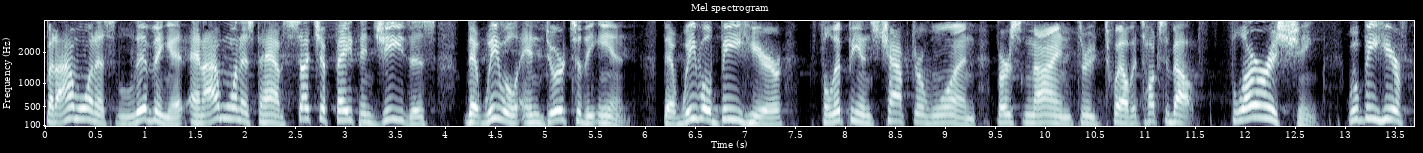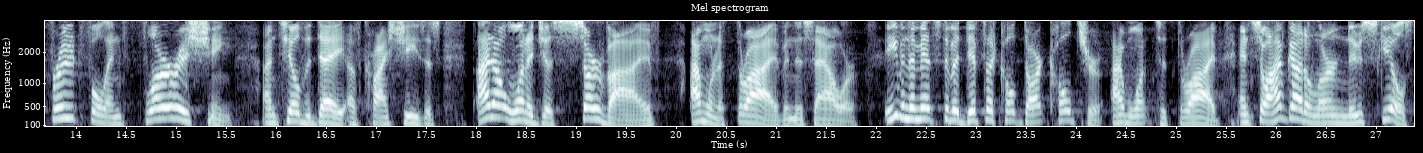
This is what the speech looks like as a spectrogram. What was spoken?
but I want us living it and I want us to have such a faith in Jesus that we will endure to the end, that we will be here. Philippians chapter 1, verse 9 through 12, it talks about flourishing. We'll be here fruitful and flourishing until the day of Christ Jesus. I don't want to just survive. I want to thrive in this hour. Even in the midst of a difficult, dark culture, I want to thrive. And so I've got to learn new skills.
